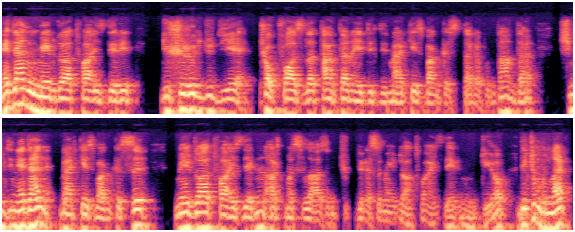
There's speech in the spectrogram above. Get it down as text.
Neden mevduat faizleri düşürüldü diye çok fazla tantana edildi Merkez Bankası tarafından da şimdi neden Merkez Bankası mevduat faizlerinin artması lazım. Türk lirası mevduat faizlerinin diyor. Bütün bunlar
